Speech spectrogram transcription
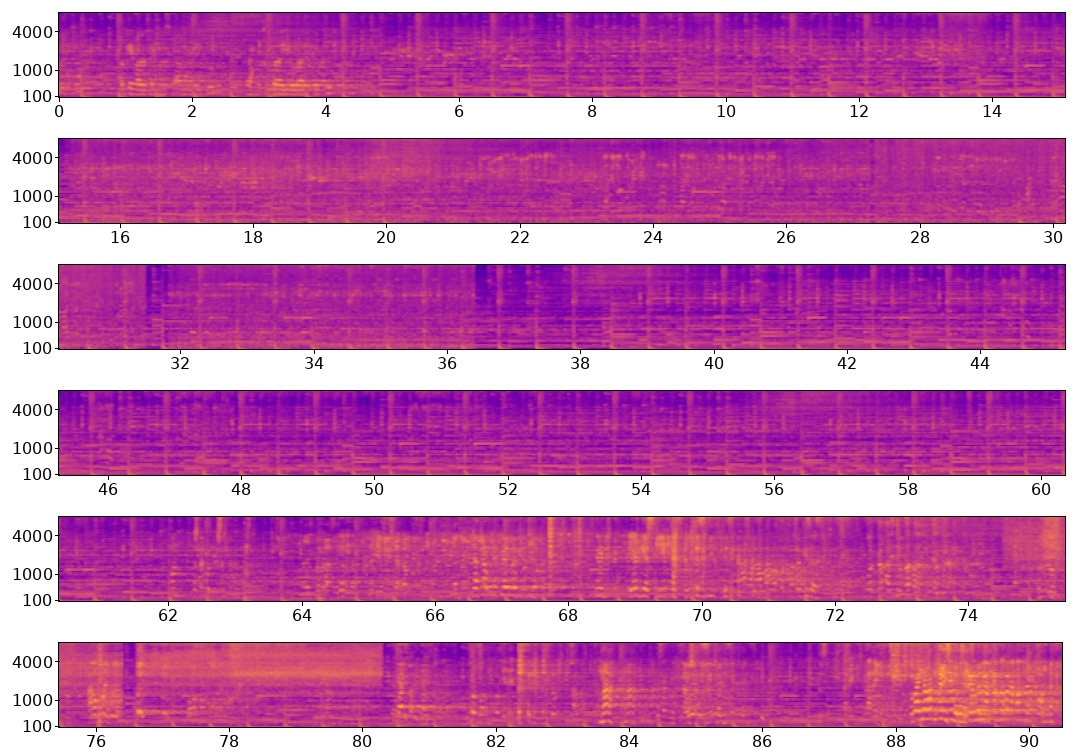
ওকে, ভালো থাকেন। আসসালামু আলাইকুম। রহমতুল্লাহি যাত্রা করতে প্লে করে কিছু ডেট গেস কি কি সব কিছু আছে না না না তো ভাই আমার কিছু এসে গেছে মানে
